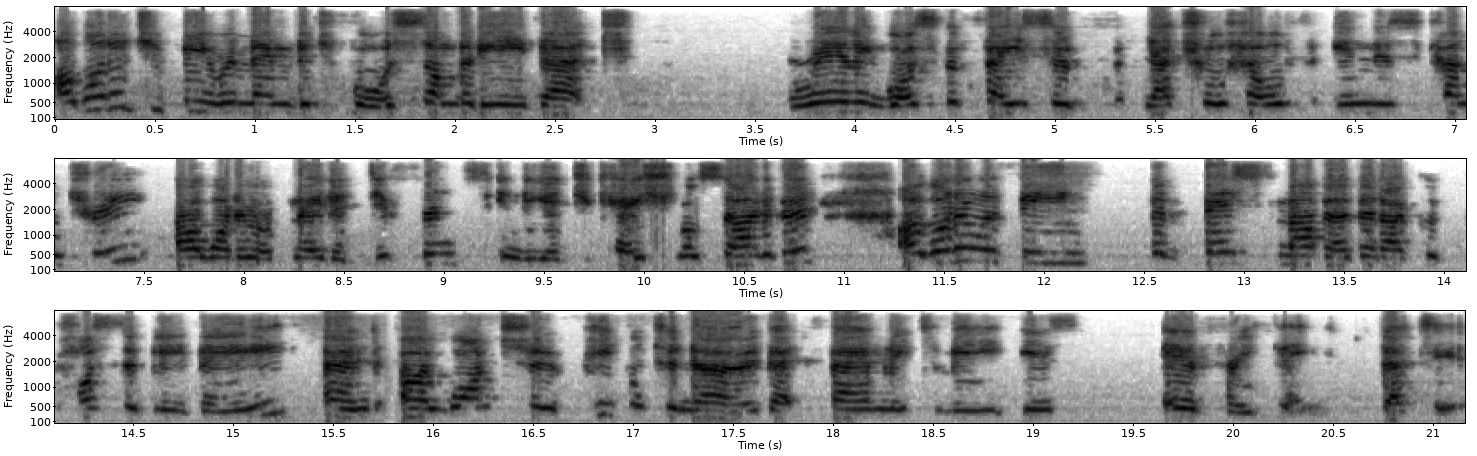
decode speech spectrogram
I wanted to be remembered for somebody that really was the face of natural health in this country. I want to have made a difference in the educational side of it. I want to have been the best mother that I could possibly be, and I want to people to know that family to me is everything. That's it.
